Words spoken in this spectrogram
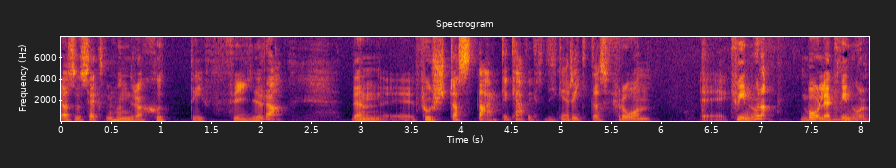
Alltså 1674, den eh, första starka kaffekritiken riktas från eh, kvinnorna, borgerliga kvinnor.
